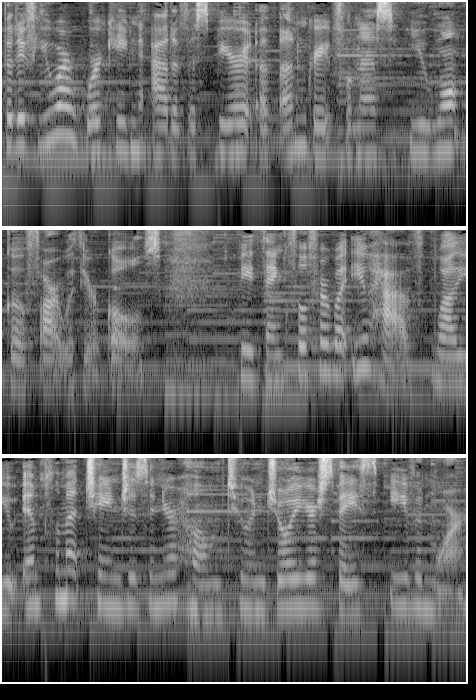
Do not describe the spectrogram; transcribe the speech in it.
But if you are working out of a spirit of ungratefulness, you won't go far with your goals. Be thankful for what you have while you implement changes in your home to enjoy your space even more.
